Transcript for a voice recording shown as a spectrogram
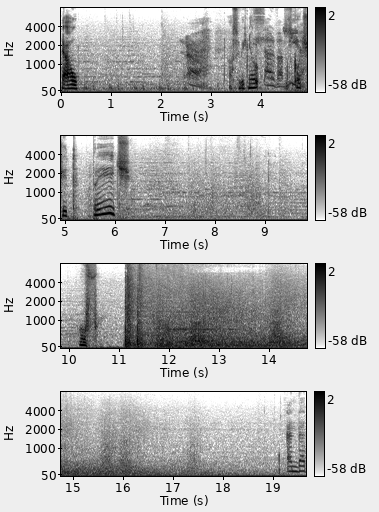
Jau. Asi bych měl Salva mia. skočit pryč. Uf. And that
